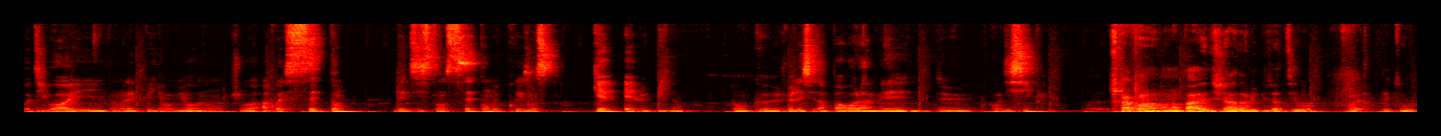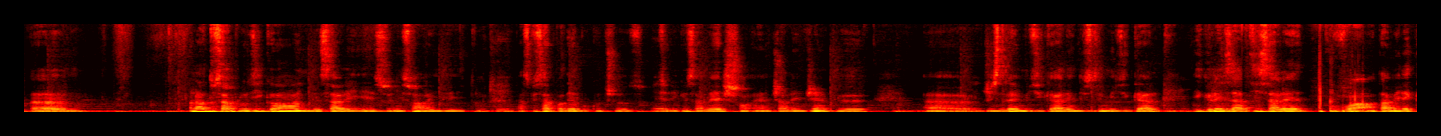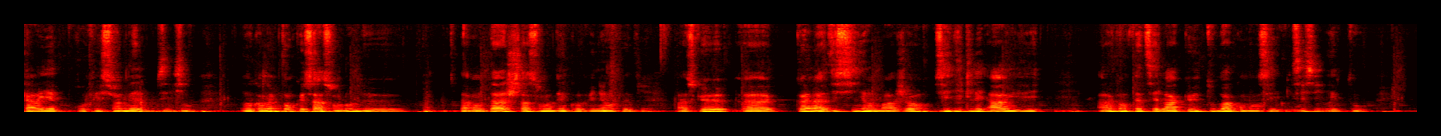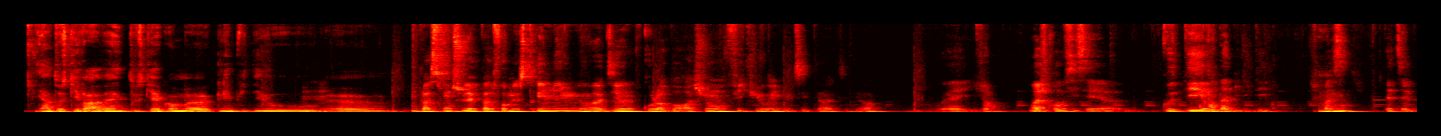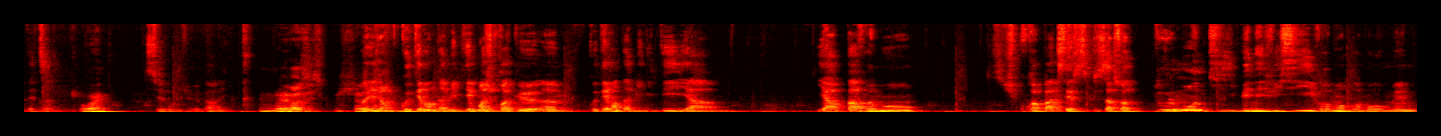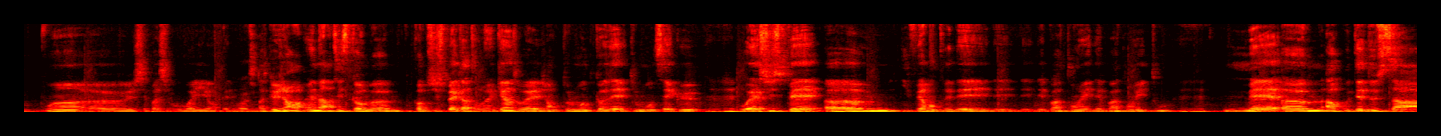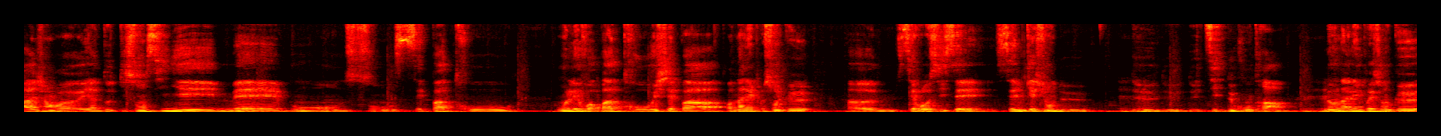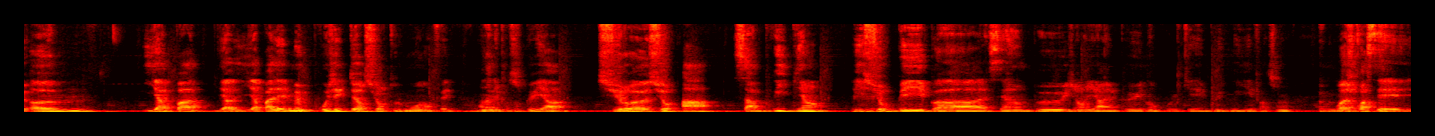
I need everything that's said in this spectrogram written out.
Côte d'Ivoire et dans les pays environnants tu vois après 7 ans d'existence 7 ans de présence quel est le bilan? Donc euh, je vais laisser la parole à mes deux condisciples Je crois qu'on on en parlait déjà dans l'épisode 0 Ouais. et tout. Euh, on a tous applaudi quand Universal et Sony sont arrivés et tout. Parce que ça apportait beaucoup de choses. S'est dit que ça allait euh, challenger un peu euh, L'industrie. l'univers musical, l'industrie musicale, et que les artistes allaient pouvoir entamer des carrières professionnelles, c'est tout. Donc en même temps que ça a son lot de d'avantages, ça a son lot d'inconvénients en fait. Parce que euh, quand un artiste signe en major, il s'est dit qu'il est arrivé. Alors qu'en fait, c'est là que tout va commencer. Si, si. Et tout. Il y a tout ce qui va avec, tout ce qui est comme euh, clip vidéo. euh, placement sur les plateformes de streaming, on va dire, collaboration, featuring, etc. etc. Ouais, genre, moi je crois aussi c'est euh, côté rentabilité. Je crois Mhm. que c'est- peut-être c'est peut-être ça ouais. Ce dont tu veux parler. Ouais, vas-y. je- Ouais, genre côté rentabilité, moi je crois que euh, côté rentabilité, il y a, y a pas vraiment. Je crois pas que, c'est- que ça soit tout le monde qui bénéficie vraiment vraiment au même point. euh, je sais pas si vous voyez en fait. Parce que genre un artiste comme, euh, comme Suspect 95, ouais, genre tout le monde connaît, tout le monde sait que Ouais, suspect, euh, il fait rentrer des, des, des, des bâtons et des bâtons et tout. Mais euh, à côté de ça, genre, il y a d'autres qui sont signés, mais bon, on on sait pas trop, on les voit pas trop, je sais pas. On a l'impression que c'est vrai aussi, c'est c'est une question de, de, de, de type de contrat, mais on a l'impression que euh, il n'y a, pas- il y a, il y a pas les mêmes projecteurs sur tout le monde en fait. On a l'impression qu'il y a sur, euh, sur A, ça brille bien, et sur B, bah, c'est un peu, genre, il y a un peu une ampoule qui est un peu grillée. De façon, Euh, moi, je crois que c'est,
